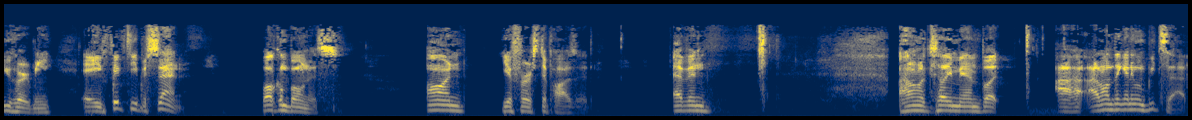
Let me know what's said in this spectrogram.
You heard me. A 50% welcome bonus on your first deposit. Evan, I don't know what to tell you, man, but I, I don't think anyone beats that.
